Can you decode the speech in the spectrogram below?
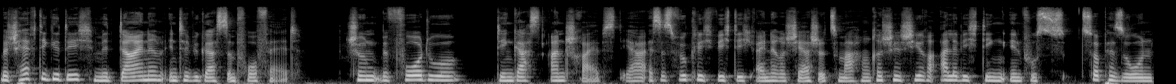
Beschäftige dich mit deinem Interviewgast im Vorfeld. Schon bevor du den Gast anschreibst. Ja, es ist wirklich wichtig, eine Recherche zu machen. Recherchiere alle wichtigen Infos zur Person,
